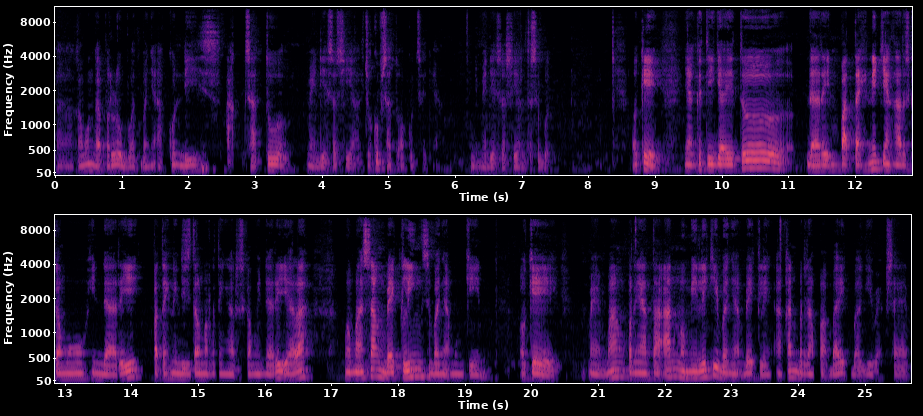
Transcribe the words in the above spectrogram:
uh, kamu nggak perlu buat banyak akun di satu media sosial, cukup satu akun saja di media sosial tersebut. Oke, yang ketiga itu dari empat teknik yang harus kamu hindari, empat teknik digital marketing yang harus kamu hindari ialah memasang backlink sebanyak mungkin. Oke, Memang pernyataan memiliki banyak backlink akan berdampak baik bagi website.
